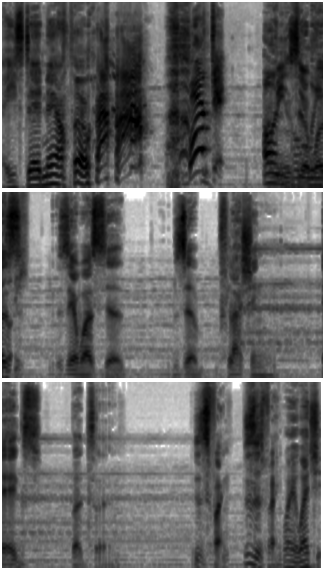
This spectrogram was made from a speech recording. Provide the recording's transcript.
He's dead now, though. Mark it. I mean, there was there was uh, the flashing eggs, but uh, this is fine. This is fine. Wait, what? You,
